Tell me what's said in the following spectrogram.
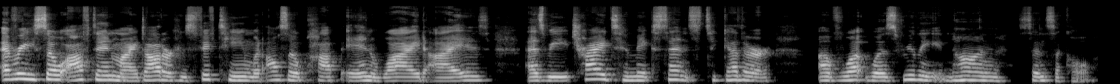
Every so often, my daughter, who's 15, would also pop in wide eyes as we tried to make sense together of what was really nonsensical.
